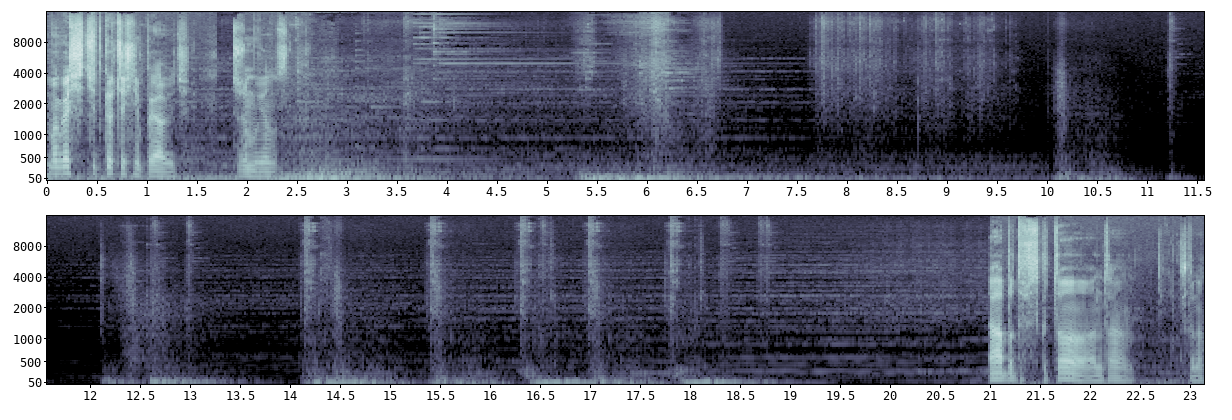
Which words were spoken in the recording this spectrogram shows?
Mogę się ciutkę wcześniej pojawić. Szczerze mówiąc. A, bo to wszystko to, on tam. Szkoda.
